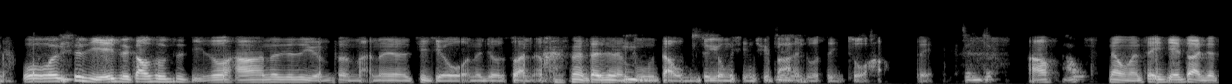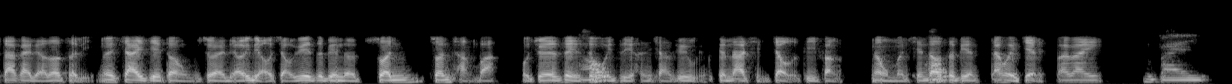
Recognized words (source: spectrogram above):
我，我自己也一直告诉自己说，好、啊，那就是缘分嘛，那个拒绝我那就算了。那 但是能服务到，我们就用心去把很多事情做好。对，真的。好，好，那我们这一阶段就大概聊到这里。那下一阶段我们就来聊一聊小月这边的专专场吧。我觉得这也是我一直也很想去跟他请教的地方。那我们先到这边，待会见，拜拜，拜拜。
